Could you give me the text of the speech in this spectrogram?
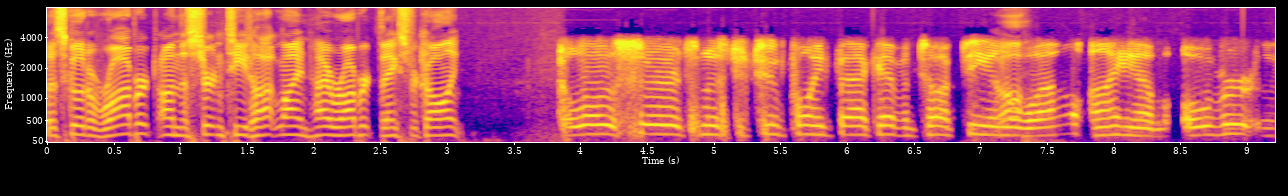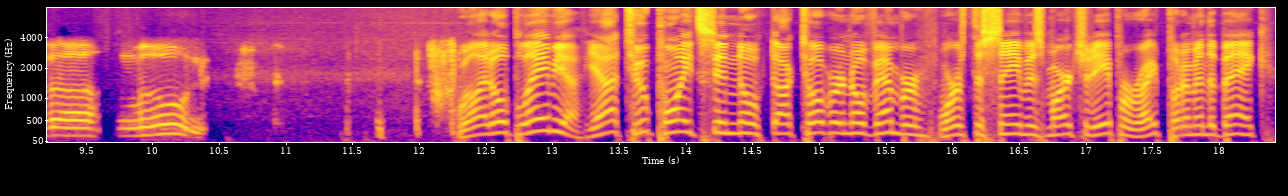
Let's go to Robert on the Certainteed hotline. Hi, Robert. Thanks for calling. Hello, sir. It's Mr. Two Point Back. Haven't talked to you in a oh. while. I am over the moon. Well, I don't blame you. Yeah, two points in October and November, worth the same as March and April, right? Put them in the bank.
